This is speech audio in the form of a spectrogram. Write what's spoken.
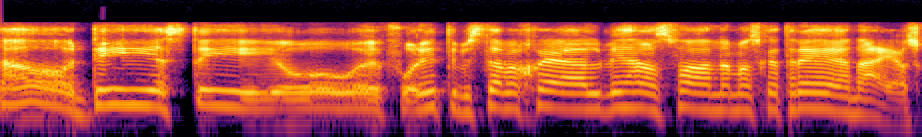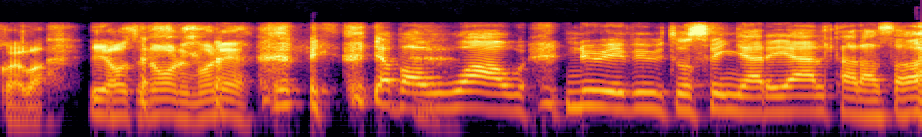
Ja, DS det och får inte bestämma själv i hans fall när man ska träna. Nej, jag skojar bara. Vi har inte en aning om det. jag bara wow, nu är vi ute och svingar rejält här alltså.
